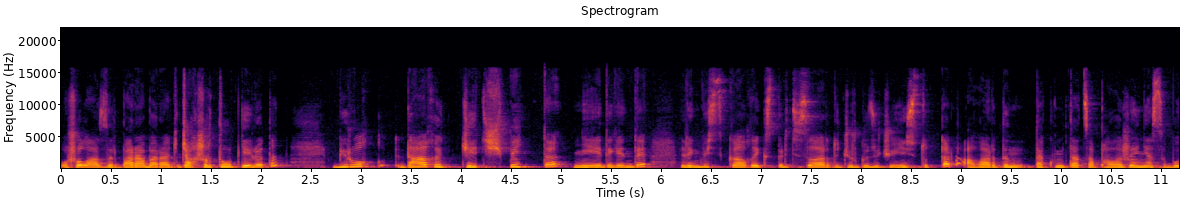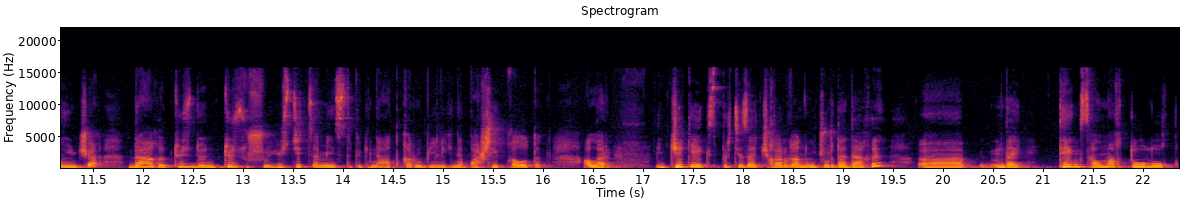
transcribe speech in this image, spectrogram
Ошол азыр бара бара жакшыртылып келип атат бирок дагы жетишпейт да эмнеге дегенде лингвистикалык экспертизаларды жүргүзүүчү институттар алардын документация положениясы боюнча дагы түздөн түз ушу юстиция министрлигине аткаруу бийлигине баш ийип калып атат. Алар жеке экспертиза чыгарган учурда дагы мындай тең салмактуулук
